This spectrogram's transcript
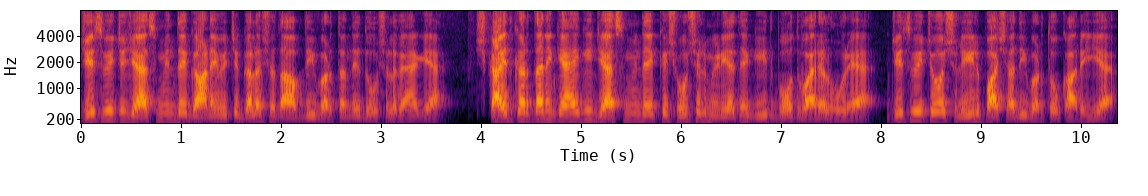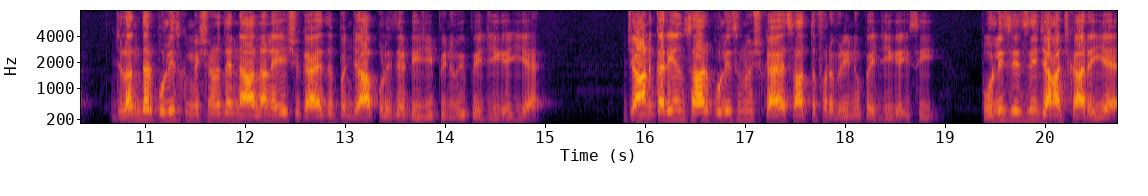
ਜਿਸ ਵਿੱਚ ਜੈਸਮੀਨ ਦੇ ਗਾਣੇ ਵਿੱਚ ਗਲਤ ਸ਼ਤਾਬਦੀ ਵਰਤਣ ਦੇ ਦੋਸ਼ ਲਗਾਇਆ ਗਿਆ ਹੈ। ਸ਼ਿਕਾਇਤਕਰਤਾ ਨੇ ਕਿਹਾ ਹੈ ਕਿ ਜੈਸਮੀਨ ਦਾ ਇੱਕ ਸੋਸ਼ਲ ਮੀਡੀਆ ਤੇ ਗੀਤ ਬਹੁਤ ਵਾਇਰਲ ਹੋ ਰਿਹਾ ਹੈ, ਜਿਸ ਵਿੱਚ ਉਹ ਅਸ਼ਲੀਲ ਭਾਸ਼ਾ ਦੀ ਵਰਤੋਂ ਕਰ ਰਹੀ ਹੈ। ਜਲੰਧਰ ਪੁਲਿਸ ਕਮਿਸ਼ਨਰ ਦੇ ਨਾਲ ਨਾਲ ਇਹ ਸ਼ਿਕਾਇਤ ਪੰਜਾਬ ਪੁਲਿਸ ਦੇ ਡੀਜੀਪੀ ਨੂੰ ਵੀ ਭੇਜੀ ਗਈ ਹੈ। ਜਾਣਕਾਰੀ ਅਨੁਸਾਰ ਪੁਲਿਸ ਨੂੰ ਸ਼ਿਕਾਇਤ 7 ਫਰਵਰੀ ਨੂੰ ਭੇਜੀ ਗਈ ਸੀ। ਪੁਲਿਸ ਇਸ ਦੀ ਜਾਂਚ ਕਰ ਰਹੀ ਹੈ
